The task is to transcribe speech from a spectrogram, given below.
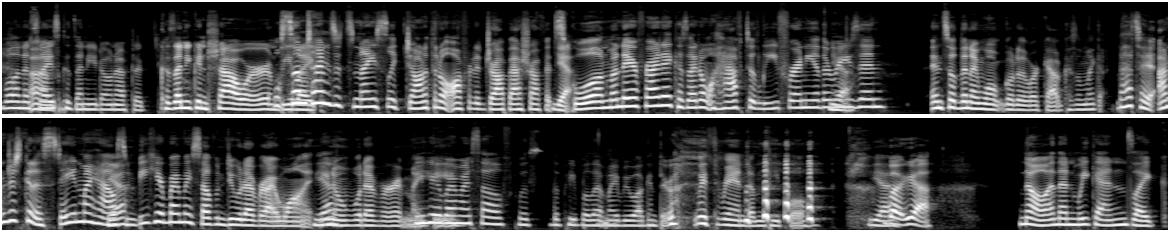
Well, and it's nice um, because then you don't have to because then you can shower and Well, be like sometimes it's nice. Like Jonathan will offer to drop Asher off at Yeah. school on Monday or Friday because I don't have to leave for any other Yeah. reason. And so then I won't go to the workout because I'm like, that's it. I'm just gonna stay in my house Yeah. and be here by myself and do whatever I want. Yeah. You know, whatever it might be be, here by myself with the people that might be walking through. with random people. yeah, But yeah. No, and then weekends, like,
